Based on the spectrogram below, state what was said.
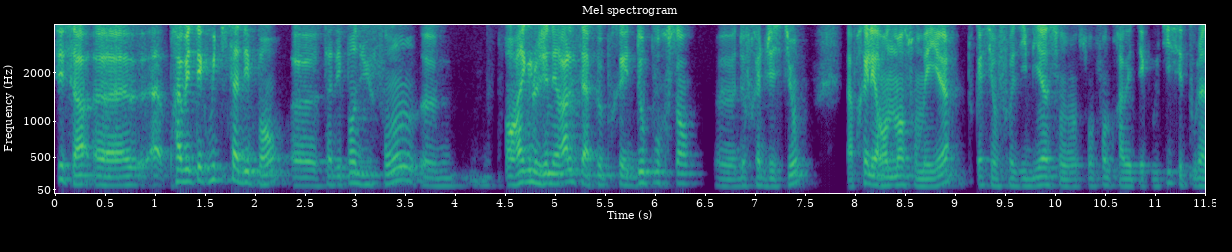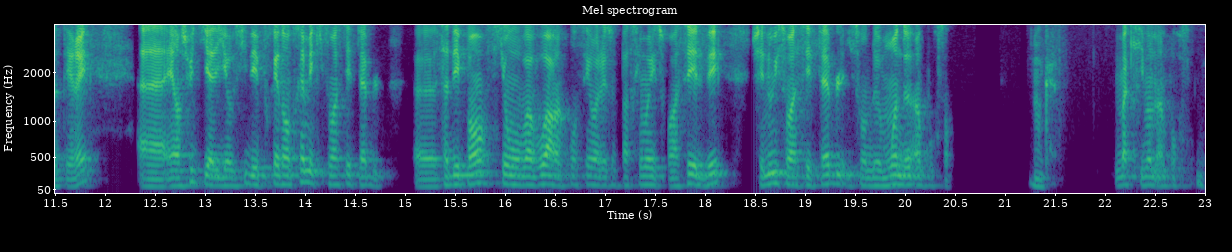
C'est ça. Euh, private equity, ça dépend. Euh, ça dépend du fonds. Euh, en règle générale, c'est à peu près 2% euh, de frais de gestion. Après, les rendements sont meilleurs. En tout cas, si on choisit bien son, son fonds de private equity, c'est tout l'intérêt. Euh, et ensuite, il y, a, il y a aussi des frais d'entrée, mais qui sont assez faibles. Euh, ça dépend. Si on va voir un conseiller en gestion de patrimoine, ils seront assez élevés. Chez nous, ils sont assez faibles. Ils sont de moins de 1%. Ok. Maximum 1%.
